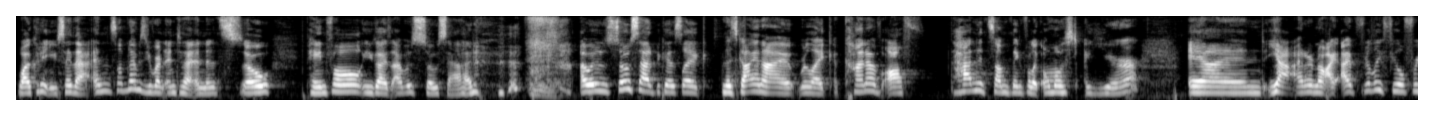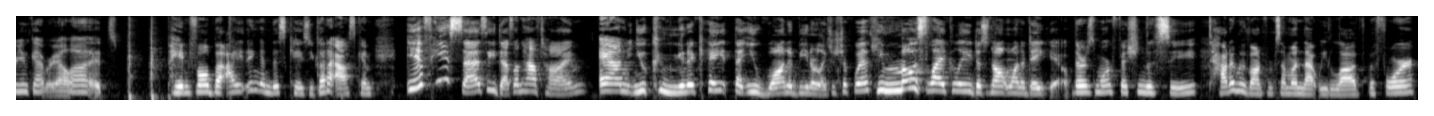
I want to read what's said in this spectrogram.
Why couldn't you say that? And sometimes you run into that and it's so painful. You guys I was so sad. I was so sad because like this guy and I were like kind of off hadn't something for like almost a year and yeah I don't know I, I really feel for you Gabriella it's painful, but I think in this case, you gotta ask him if he says he doesn't have time and you communicate that you wanna be in a relationship with, he most likely does not wanna date you. There's more fish in the sea. It's how to move on from someone that we loved before.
